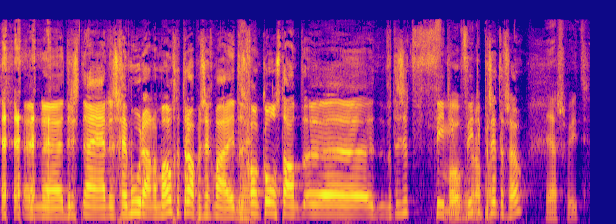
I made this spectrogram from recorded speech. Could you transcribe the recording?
en eh, er, is, nou ja, er is geen moer aan om omhoog te trappen, zeg maar. Het is gewoon constant... eh, wat is het? 14, Omhoog 14 trappen. of zo? Ja, zoiets.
